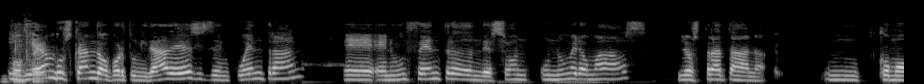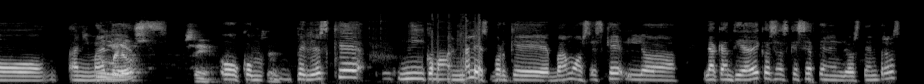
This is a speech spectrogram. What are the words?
y llegan buscando oportunidades y se encuentran eh, en un centro donde son un número más, los tratan mm, como animales. O Pero es que ni como animales, porque vamos, es que la, cantidad de cosas que se hacen en los centros,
